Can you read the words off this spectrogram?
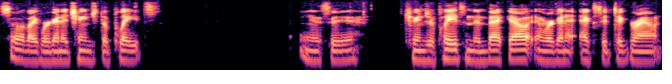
So like we're gonna change the plates. You see, change the plates and then back out and we're going to exit to ground.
